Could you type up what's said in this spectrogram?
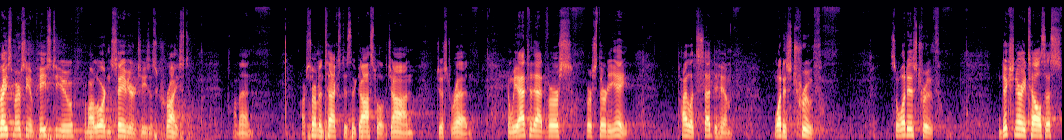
Grace, mercy, and peace to you from our Lord and Savior, Jesus Christ. Amen. Our sermon text is the Gospel of John, just read. And we add to that verse, verse 38. Pilate said to him, What is truth? So, what is truth? The dictionary tells us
